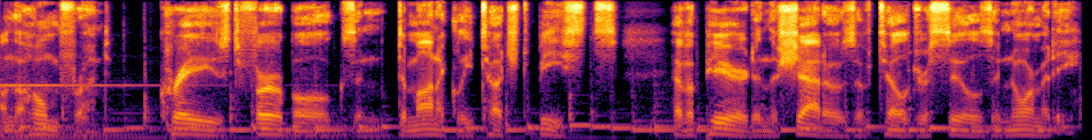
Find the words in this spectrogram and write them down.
On the home front, crazed furbolgs and demonically touched beasts have appeared in the shadows of Teldrassil's enormity,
